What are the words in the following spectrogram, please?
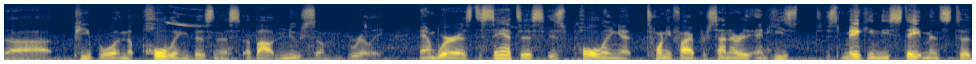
uh, people in the polling business about Newsom, really. And whereas DeSantis is polling at 25% everything, and he's just making these statements to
